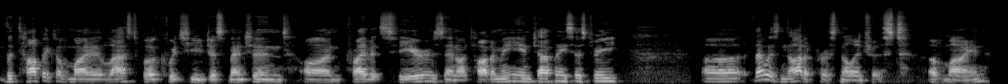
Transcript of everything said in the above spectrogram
the topic of my last book, which you just mentioned on private spheres and autonomy in Japanese history, uh, that was not a personal interest of mine.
